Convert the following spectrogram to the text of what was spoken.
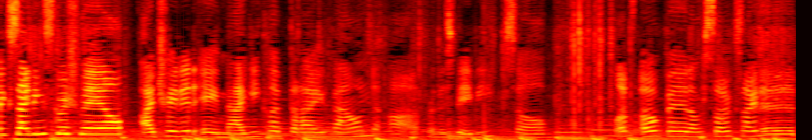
Exciting squish mail. I traded a Maggie clip that I found uh, for this baby. So let's open. I'm so excited.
